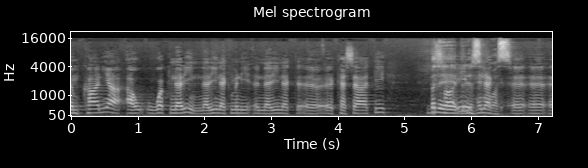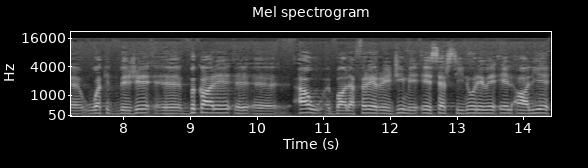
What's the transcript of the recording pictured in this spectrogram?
امكانيه او وك نرين نرينك من نرينك آه، آه، كساتي بلا هناك آه، وقت بيجي بكاري او بالافري ريجيم اي سر سينوري و ال اليه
